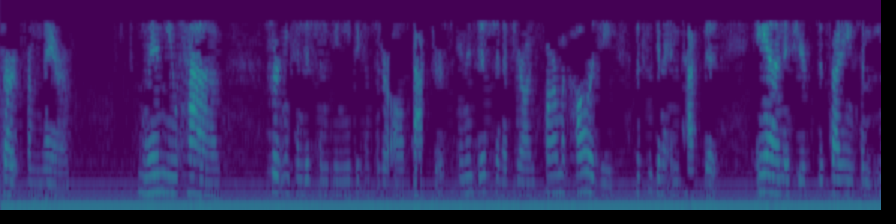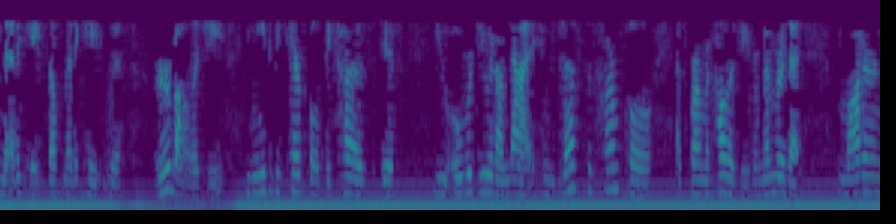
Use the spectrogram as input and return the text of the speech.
start from there. When you have certain conditions, you need to consider all factors. In addition, if you're on pharmacology, this is going to impact it. And if you're deciding to medicate, self-medicate with herbology, you need to be careful because if you overdo it on that, it can be just as harmful as pharmacology. Remember that modern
